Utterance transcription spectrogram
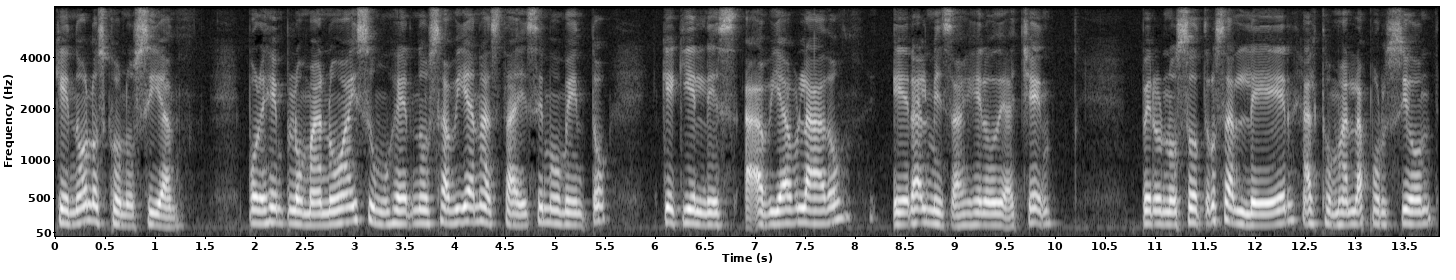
que no los conocían. Por ejemplo, Manoa y su mujer no sabían hasta ese momento que quien les había hablado era el mensajero de Achén pero nosotros al leer, al tomar la porción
